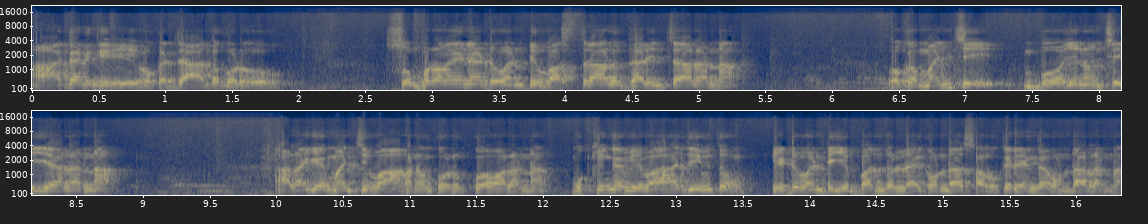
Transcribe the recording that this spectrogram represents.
ఆఖరికి ఒక జాతకుడు శుభ్రమైనటువంటి వస్త్రాలు ధరించాలన్నా ఒక మంచి భోజనం చెయ్యాలన్నా అలాగే మంచి వాహనం కొనుక్కోవాలన్నా ముఖ్యంగా వివాహ జీవితం ఎటువంటి ఇబ్బందులు లేకుండా సౌకర్యంగా ఉండాలన్నా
